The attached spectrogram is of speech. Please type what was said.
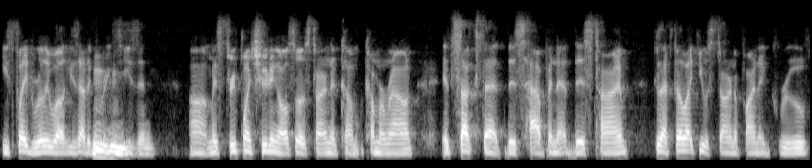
He's played really well. He's had a great mm-hmm. season. Um, his three point shooting also is starting to come come around. It sucks that this happened at this time because I felt like he was starting to find a groove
